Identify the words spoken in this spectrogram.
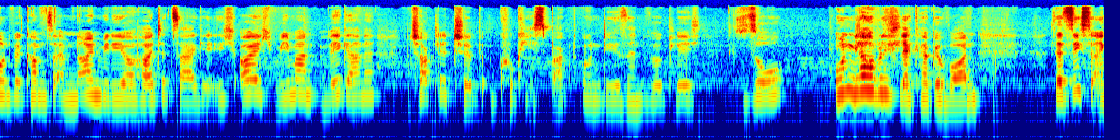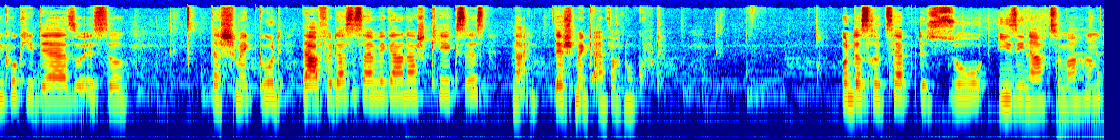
und willkommen zu einem neuen Video. Heute zeige ich euch, wie man vegane Chocolate Chip Cookies backt und die sind wirklich so unglaublich lecker geworden. Ist jetzt nicht so ein Cookie, der so ist, so das schmeckt gut dafür, dass es ein veganer Keks ist. Nein, der schmeckt einfach nur gut. Und das Rezept ist so easy nachzumachen,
